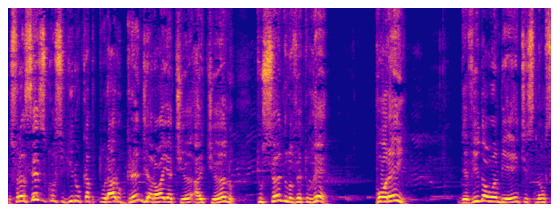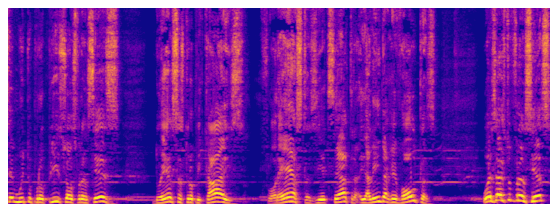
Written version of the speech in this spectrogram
Os franceses conseguiram capturar o grande herói haitiano Toussaint Louverture. Porém, devido ao ambiente não ser muito propício aos franceses, doenças tropicais, florestas e etc., e além das revoltas, o exército francês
